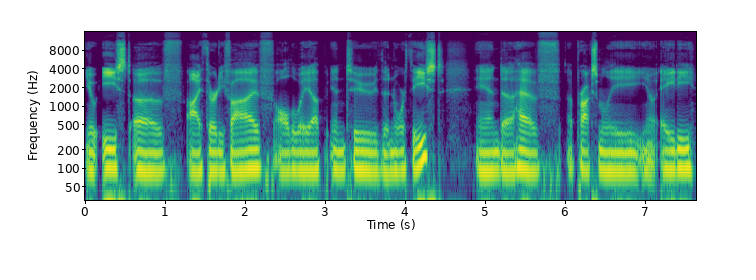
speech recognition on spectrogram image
you know, east of I-35 all the way up into the northeast, and uh, have approximately you know 80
